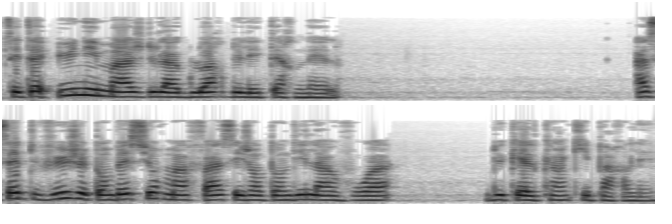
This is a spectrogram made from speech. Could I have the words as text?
C'était une image de la gloire de l'Éternel. À cette vue, je tombais sur ma face et j'entendis la voix de quelqu'un qui parlait.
